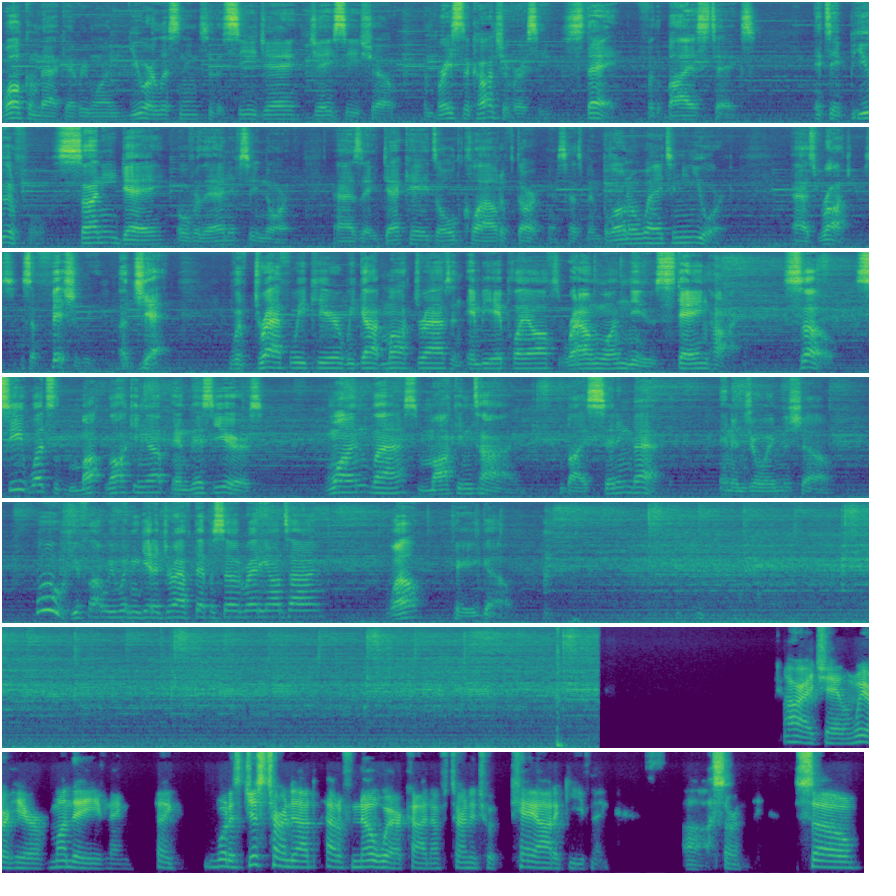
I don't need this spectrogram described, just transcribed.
Welcome back, everyone. You are listening to the CJJC Show. Embrace the controversy. Stay for the bias takes. It's a beautiful, sunny day over the NFC North as a decades old cloud of darkness has been blown away to New York as Rodgers is officially a Jet. With draft week here, we got mock drafts and NBA playoffs, round one news staying high. So, see what's mo- locking up in this year's one last mocking time by sitting back and enjoying the show. Whew, you thought we wouldn't get a draft episode ready on time? Well, here you go. All right, Jalen, we are here Monday evening. Like what has just turned out out of nowhere, kind of turned into a chaotic evening. Uh, certainly. So,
